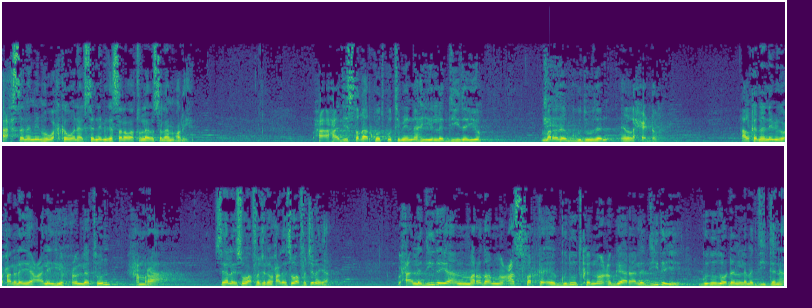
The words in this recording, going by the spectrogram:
axsana minhu wax ka wanaagsan nebiga salawaatullahi wasalaamu calayh waxaa axaadiista qaarkood ku timi nahyi la diidayo marada guduudan in la xidho. Halkana nebiga waxaa la leeyahay calayhi xullatun xamraa. See laysu waafajinaya waxaa laysu waafajinayaa waxaa la diidayaan marada mucasfarka ee guduudka nooco gaaraa la diidaye guduudoo dhan lama diidana.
